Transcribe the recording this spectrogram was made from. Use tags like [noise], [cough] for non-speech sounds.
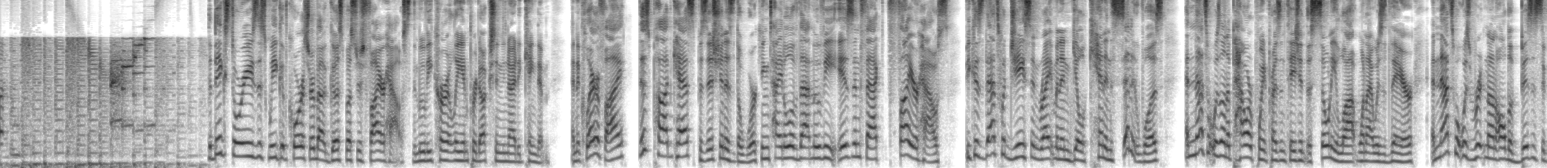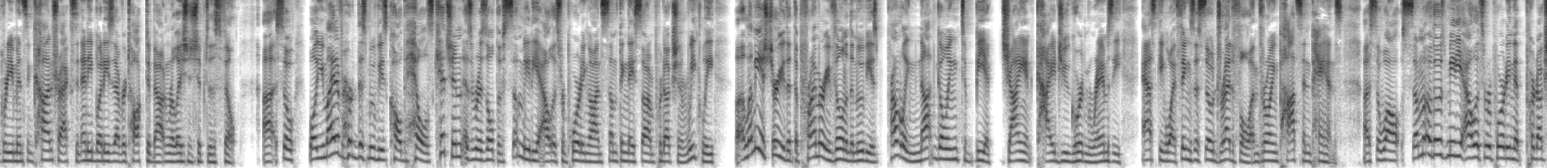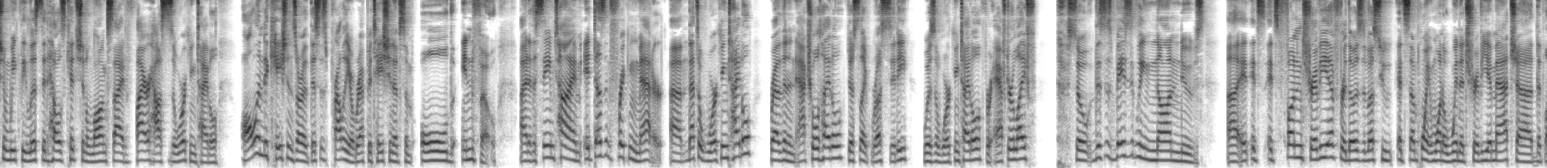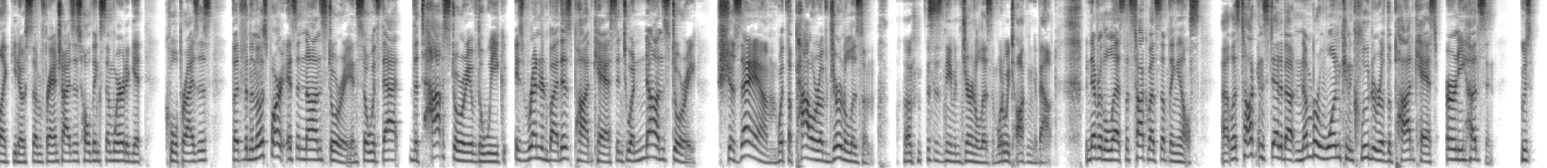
The big stories this week, of course, are about Ghostbusters Firehouse, the movie currently in production in the United Kingdom. And to clarify, this podcast's position as the working title of that movie is, in fact, Firehouse, because that's what Jason Reitman and Gil Kenan said it was, and that's what was on a PowerPoint presentation at the Sony lot when I was there, and that's what was written on all the business agreements and contracts that anybody's ever talked about in relationship to this film. Uh, so, while you might have heard this movie is called Hell's Kitchen as a result of some media outlets reporting on something they saw in production weekly, uh, let me assure you that the primary villain of the movie is probably not going to be a giant kaiju Gordon Ramsay asking why things are so dreadful and throwing pots and pans. Uh, so, while some of those media outlets are reporting that Production Weekly listed Hell's Kitchen alongside Firehouse as a working title, all indications are that this is probably a reputation of some old info. And at the same time, it doesn't freaking matter. Um, that's a working title rather than an actual title, just like Rust City was a working title for Afterlife. So this is basically non-news. Uh, it, it's it's fun trivia for those of us who at some point want to win a trivia match uh, that like you know some franchise is holding somewhere to get cool prizes. But for the most part, it's a non-story. And so with that, the top story of the week is rendered by this podcast into a non-story. Shazam! With the power of journalism. [laughs] Um, this isn't even journalism. What are we talking about? But nevertheless, let's talk about something else. Uh, let's talk instead about number one concluder of the podcast, Ernie Hudson,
